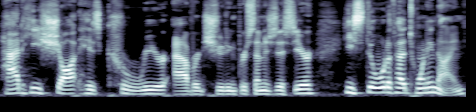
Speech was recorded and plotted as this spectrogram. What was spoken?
Had he shot his career average shooting percentage this year, he still would have had 29.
